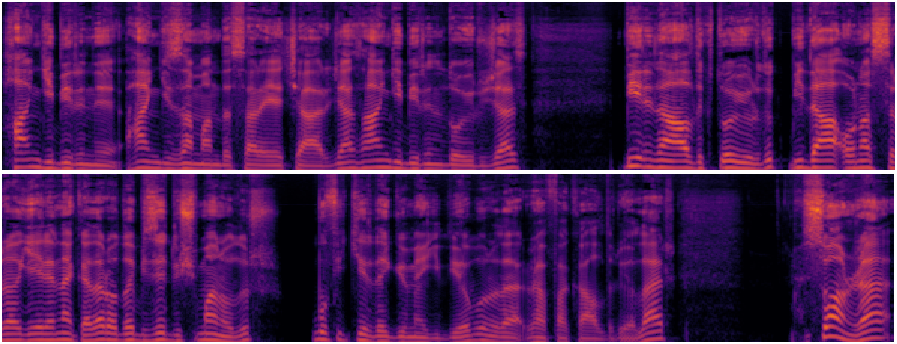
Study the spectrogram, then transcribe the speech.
Hangi birini hangi zamanda saraya çağıracağız? Hangi birini doyuracağız? Birini aldık doyurduk. Bir daha ona sıra gelene kadar o da bize düşman olur. Bu fikir de güme gidiyor. Bunu da rafa kaldırıyorlar. Sonra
